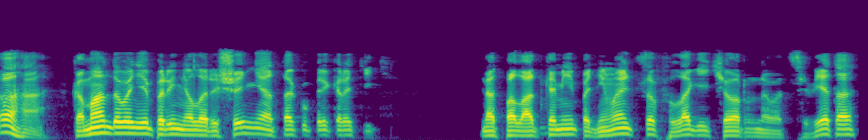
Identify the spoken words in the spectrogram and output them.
Ага, командование приняло решение атаку прекратить. Над палатками поднимаются флаги черного цвета,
